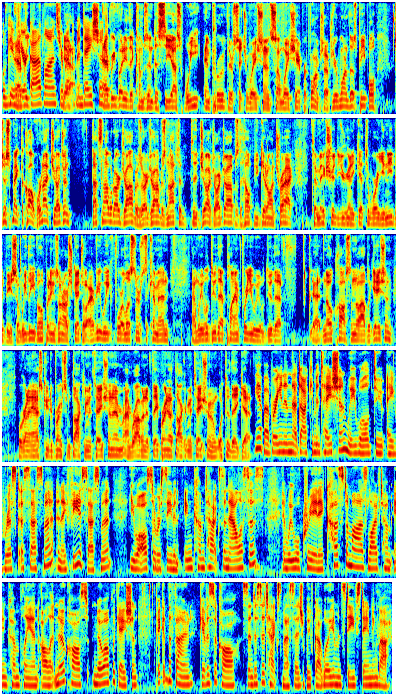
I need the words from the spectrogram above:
We'll give you your guidelines, your Yeah. recommendations. Everybody that comes in to see us, we improve their situation in some way, shape, or form. So if you're one of those people, just make the call. We're not judging. That's not what our job is. Our job is not to, to judge. Our job is to help you get on track to make sure that you're going to get to where you need to be. So we leave openings on our schedule every week for listeners to come in, and we will do that plan for you. We will do that f- at no cost and no obligation. We're going to ask you to bring some documentation in. And Robin, if they bring that documentation, in, what do they get? Yeah, by bringing in that documentation, we will do a risk assessment and a fee assessment. You will also receive an income tax analysis, and we will create a customized lifetime income plan, all at no cost, no obligation. Pick up the phone, give us a call, send us a text message. We've got William and Steve standing by.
